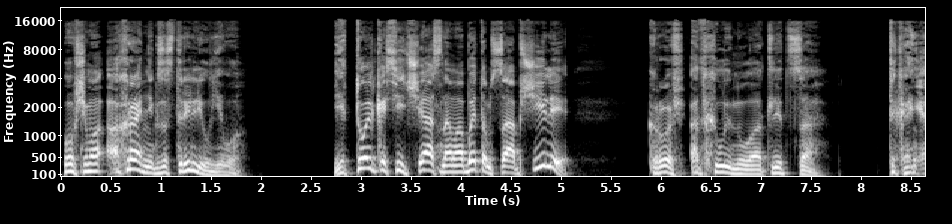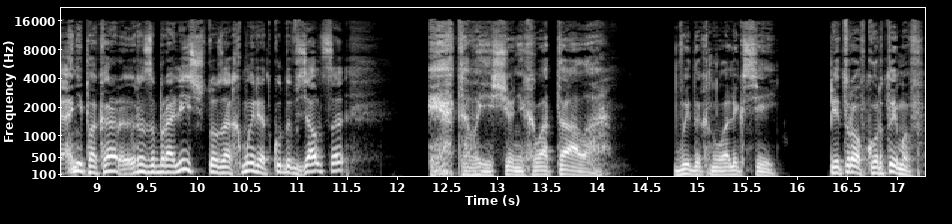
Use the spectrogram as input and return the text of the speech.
В общем, охранник застрелил его». «И только сейчас нам об этом сообщили?» Кровь отхлынула от лица. Так они, они пока разобрались, что за хмырь откуда взялся... Этого еще не хватало, выдохнул Алексей. Петров, Куртымов,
